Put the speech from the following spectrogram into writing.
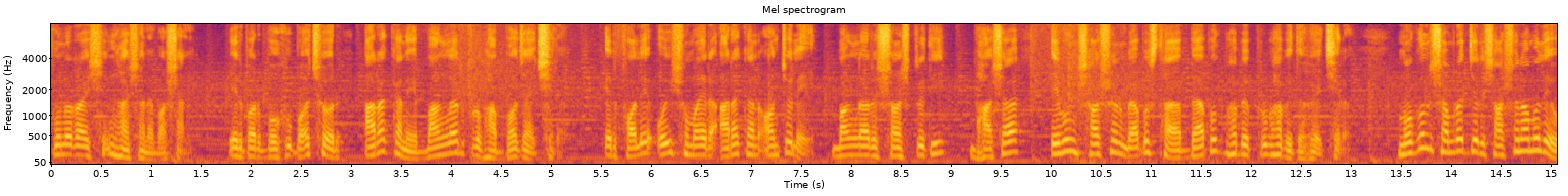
পুনরায় সিংহাসনে বসান। এরপর বহু বছর আরাকানে বাংলার প্রভাব বজায় ছিল। এর ফলে ওই সময়ের আরাকান অঞ্চলে বাংলার সংস্কৃতি, ভাষা এবং শাসন ব্যবস্থা ব্যাপকভাবে প্রভাবিত হয়েছিল। মোগল সাম্রাজ্যের শাসনামলেও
